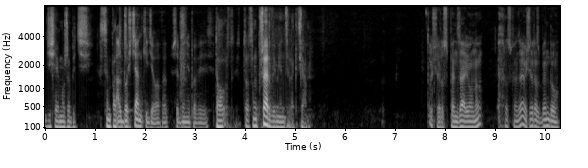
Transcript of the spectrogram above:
dzisiaj może być sympatyczne. Albo ścianki działowe, żeby nie powiedzieć. To, to są przerwy między lekcjami. To się rozpędzają, no. Rozpędzają się, teraz będą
